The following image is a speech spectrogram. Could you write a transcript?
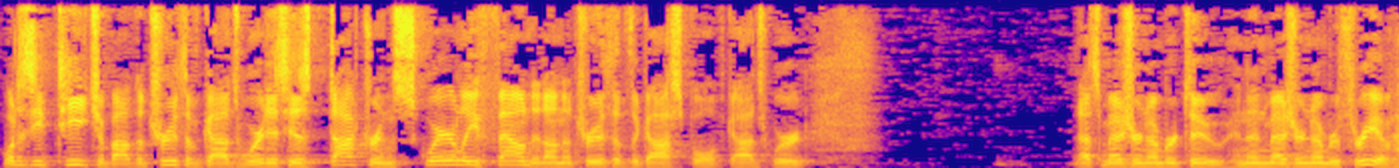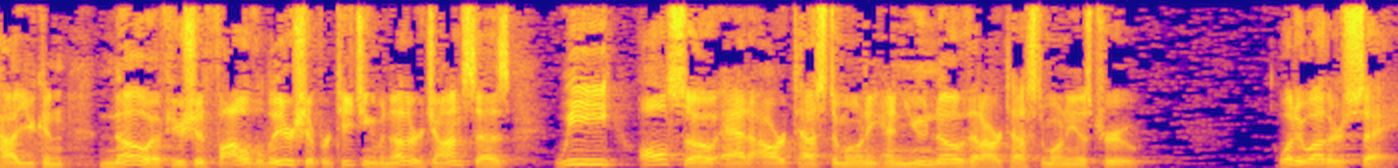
What does he teach about the truth of God's Word? Is his doctrine squarely founded on the truth of the gospel of God's Word? That's measure number two. And then measure number three of how you can know if you should follow the leadership or teaching of another. John says, we also add our testimony and you know that our testimony is true. What do others say?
